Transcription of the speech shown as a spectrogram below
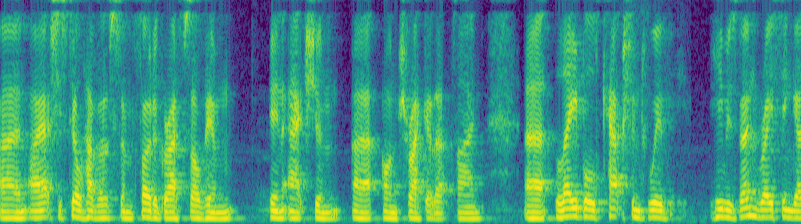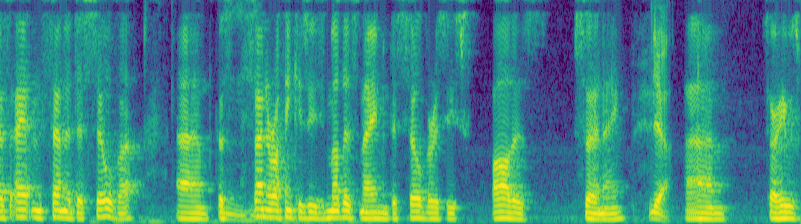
and I actually still have some photographs of him in action uh, on track at that time, uh, labeled, captioned with. He was then racing as Ayrton Senna de Silva, because um, mm-hmm. Senna I think is his mother's name and de Silva is his father's surname. Yeah. Um, so he was,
